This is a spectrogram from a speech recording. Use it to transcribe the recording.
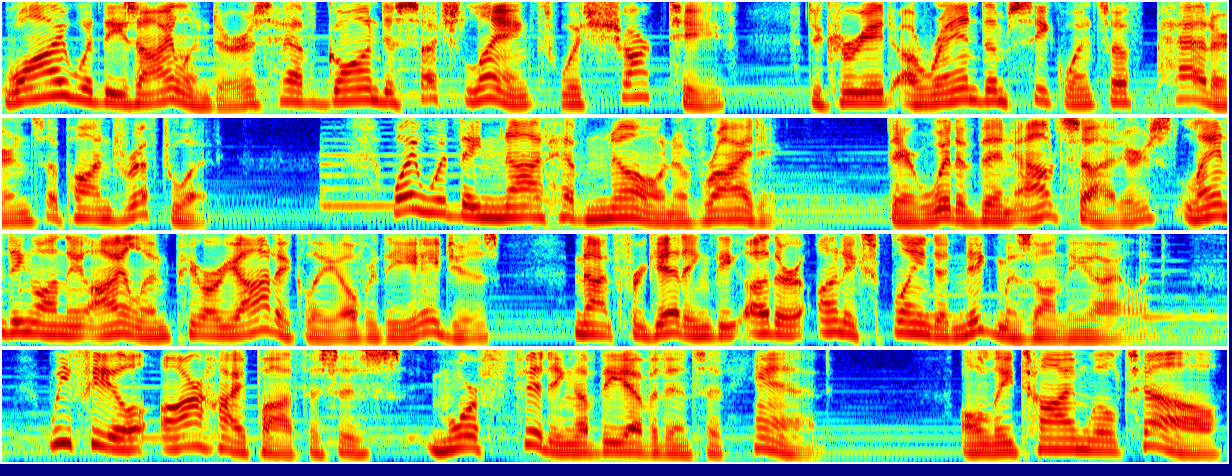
why would these islanders have gone to such lengths with shark teeth to create a random sequence of patterns upon driftwood? Why would they not have known of writing? There would have been outsiders landing on the island periodically over the ages, not forgetting the other unexplained enigmas on the island we feel our hypothesis more fitting of the evidence at hand. Only time will tell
